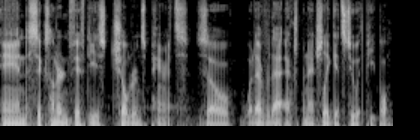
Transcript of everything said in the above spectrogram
and 650 children's parents. So whatever that exponentially gets to with people,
